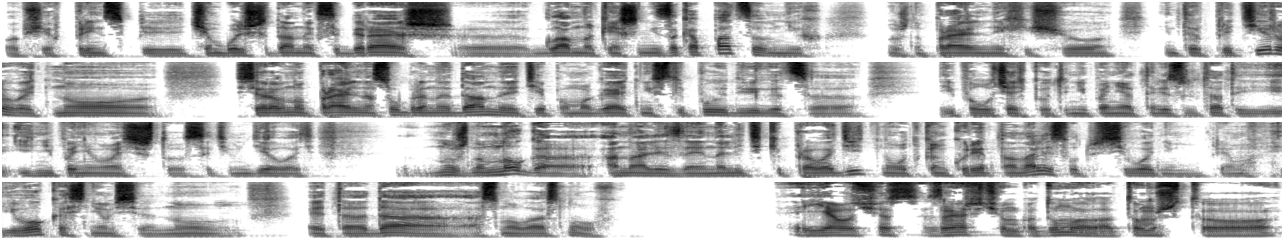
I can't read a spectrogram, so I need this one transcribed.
вообще, в принципе, чем больше данных собираешь, э, главное, конечно, не закопаться в них, нужно правильно их еще интерпретировать, но все равно правильно собранные данные тебе помогают не слепую двигаться и получать какой-то непонятный результат и, и не понимать, что с этим делать нужно много анализа и аналитики проводить, но вот конкурентный анализ, вот сегодня мы прям его коснемся, но это, да, основа основ. Я вот сейчас, знаешь, о чем подумал? О том, что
